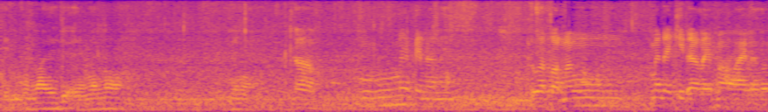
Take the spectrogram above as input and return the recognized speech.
เห็นคนร้ายเยอะอย่างนั้นเนาะยังไงก็ไม่เป็นอะไรคือว่าตอนนั้นไม่ได้คิดอะไรมากมายแล้วก็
